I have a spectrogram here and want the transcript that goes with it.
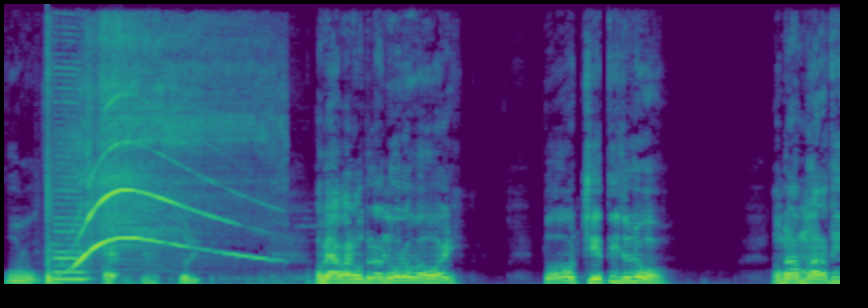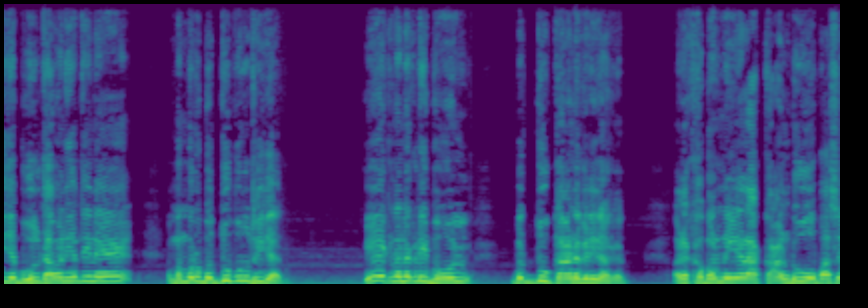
પૂરું. સોરી હવે આવા રોદડા ન રોવા હોય, તો ચેતી જજો. હમણાં મારાથી જે ભૂલ થવાની હતી ને, એમાં મારું બધું પૂરું થઈ જાત. એક નાનકડી ભૂલ બધું કાંડ કરી નાખત અને ખબર નહીં યાર આ કાંડુઓ પાસે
